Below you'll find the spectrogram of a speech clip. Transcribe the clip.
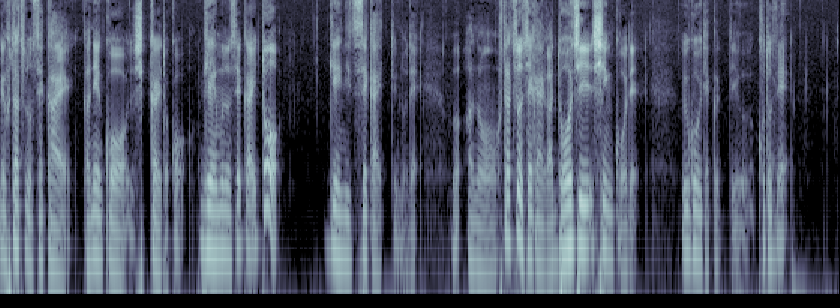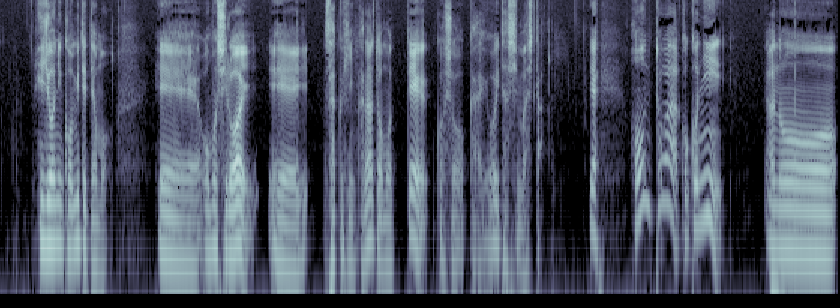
2つの世界がねこうしっかりとこうゲームの世界と現実世界っていうのであの2つの世界が同時進行で動いていくっていうことで非常にこう見てても、えー、面白い、えー、作品かなと思ってご紹介をいたしました。で、本当はここに、あの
